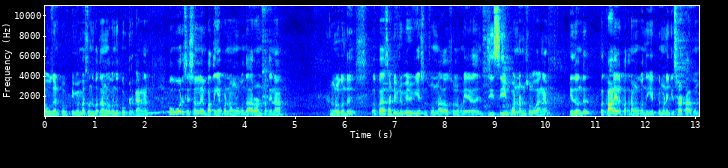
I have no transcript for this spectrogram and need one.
thousand two fifty members வந்து பார்த்தீங்கன்னா உங்களுக்கு வந்து கூப்பிட்டுருக்காங்க. ஒவ்வொரு செஷன்லையும் பார்த்தீங்க அப்படின்னா உங்களுக்கு வந்து அரௌண்ட் பார்த்தீங்கன்னா உங்களுக்கு வந்து இப்போ சர்டிஃபிகேட் வெரிஃபிகேஷன் ஒன் அதாவது சொல்லக்கூடியது ஜிசி ஒன் அப்படின்னு சொல்லுவாங்க. இது வந்து இப்போ காலையில் பார்த்தீங்கன்னா உங்களுக்கு வந்து எட்டு மணிக்கு ஸ்டார்ட் ஆகும்.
